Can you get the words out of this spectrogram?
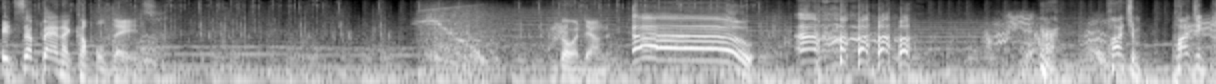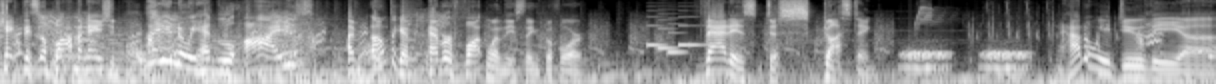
It's been a couple days. Going down. Oh! oh! Punch him. Punch and kick this abomination. I didn't know he had little eyes. I've, I don't think I've ever fought one of these things before. That is disgusting. Now, how do we do the, uh...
